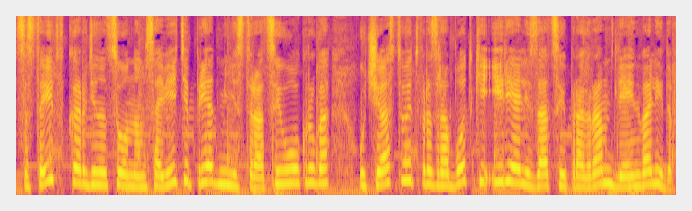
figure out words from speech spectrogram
Состоит в Координационном совете при администрации округа, участвует в разработке и реализации программ для инвалидов.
